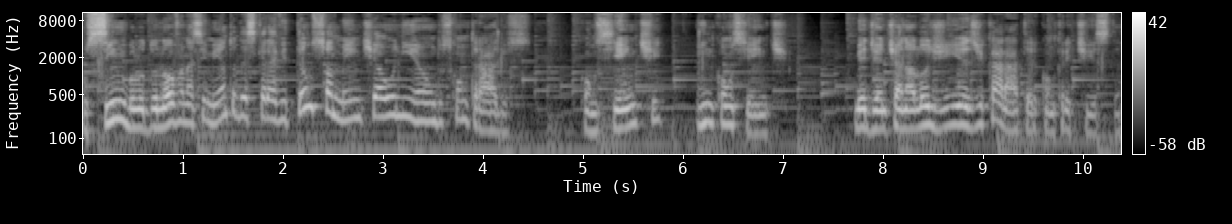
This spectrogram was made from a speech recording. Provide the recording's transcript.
O símbolo do novo nascimento descreve tão somente a união dos contrários, consciente inconsciente, mediante analogias de caráter concretista.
